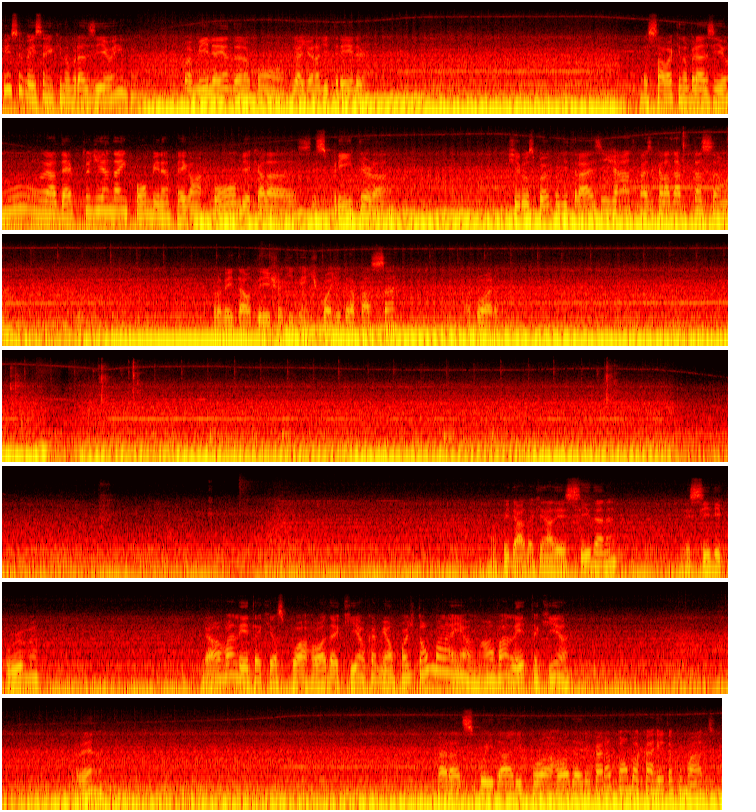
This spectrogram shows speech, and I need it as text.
Difícil ver isso aqui no Brasil, hein? Família aí andando com. viajando de trailer. O pessoal aqui no Brasil é adepto de andar em Kombi, né? Pega uma Kombi, aquelas Sprinter lá. Tira os bancos de trás e já faz aquela adaptação, né? Aproveitar o trecho aqui que a gente pode ultrapassar. Vambora. Cuidado aqui na descida, né? Descida e curva. É uma valeta aqui, ó. Se pôr a roda aqui, ó, o caminhão pode tombar, hein, ó. Uma valeta aqui, ó. Tá vendo? O cara descuidar ali, pôr a roda ali, o cara tomba a carreta com mato.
